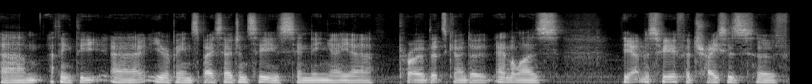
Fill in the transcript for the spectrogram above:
Um, I think the uh, European Space Agency is sending a uh, probe that's going to analyze the atmosphere for traces of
